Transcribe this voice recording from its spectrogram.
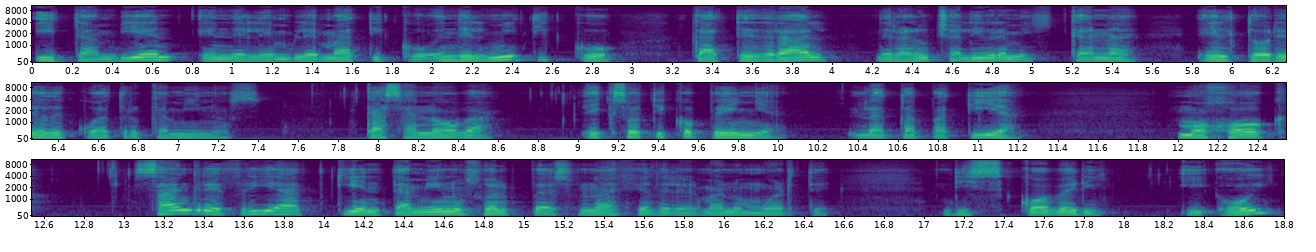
y también en el emblemático, en el mítico catedral de la lucha libre mexicana, el Toreo de Cuatro Caminos? Casanova, Exótico Peña, La Tapatía, Mohawk, Sangre Fría, quien también usó el personaje del hermano muerte, Discovery, y hoy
